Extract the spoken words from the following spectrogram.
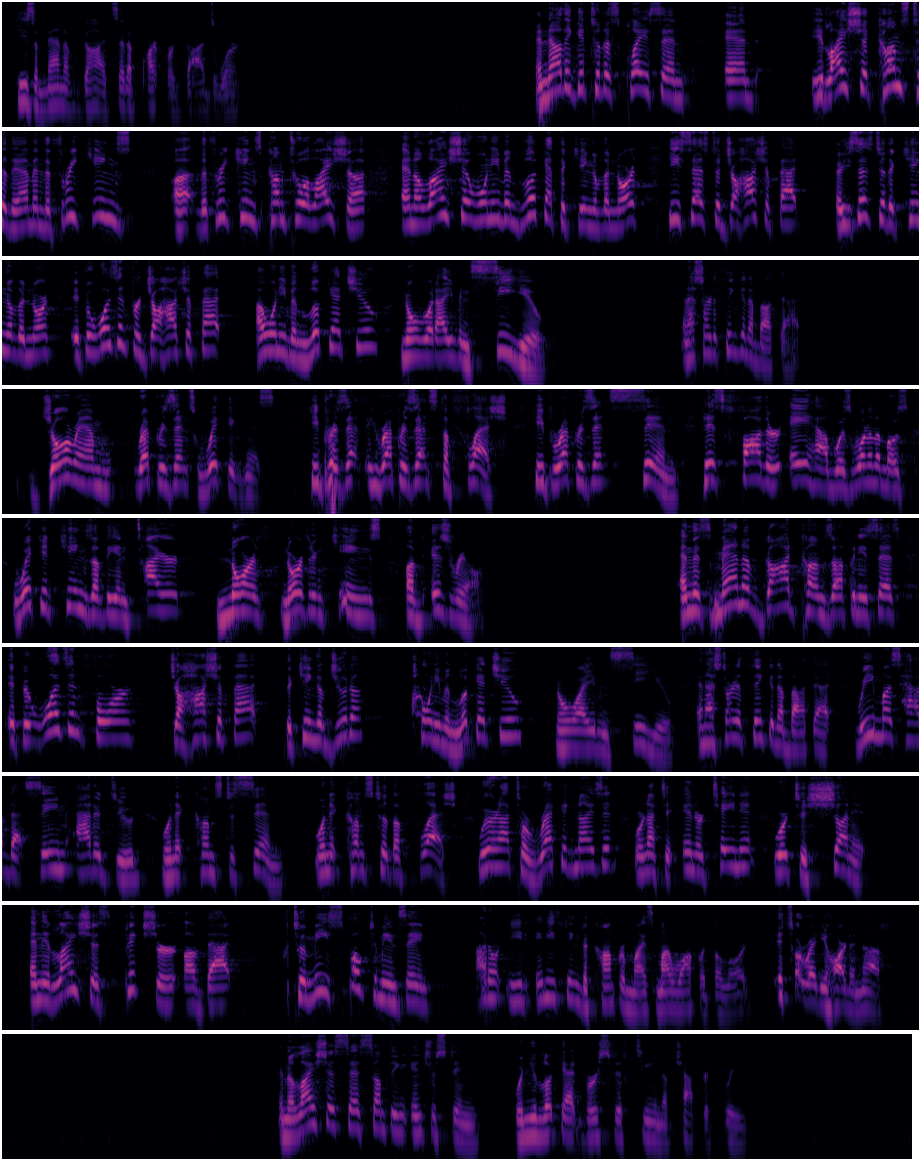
He's a man of God, set apart for God's work. And now they get to this place, and, and Elisha comes to them, and the three kings uh, the three kings come to Elisha, and Elisha won't even look at the king of the north. He says to Jehoshaphat, he says to the king of the north, if it wasn't for Jehoshaphat, I wouldn't even look at you, nor would I even see you. And I started thinking about that. Joram represents wickedness. He, presents, he represents the flesh. He represents sin. His father, Ahab, was one of the most wicked kings of the entire north, northern kings of Israel. And this man of God comes up and he says, If it wasn't for Jehoshaphat, the king of Judah, I won't even look at you, nor will I even see you. And I started thinking about that. We must have that same attitude when it comes to sin, when it comes to the flesh. We're not to recognize it, we're not to entertain it, we're to shun it. And Elisha's picture of that to me spoke to me and saying, I don't need anything to compromise my walk with the Lord. It's already hard enough. And Elisha says something interesting when you look at verse 15 of chapter 3.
